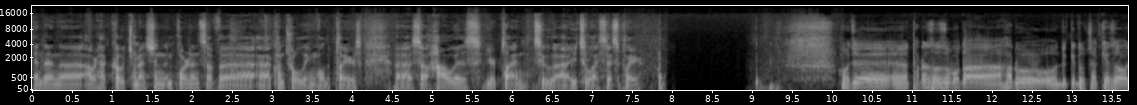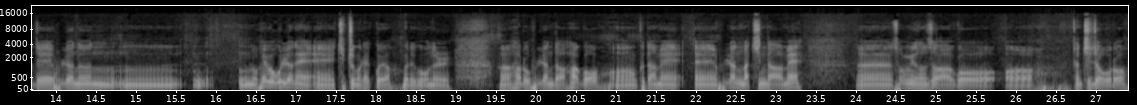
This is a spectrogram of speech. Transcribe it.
And then uh, our head coach mentioned importance of uh, uh, controlling all the players. Uh, so how is your plan to uh, utilize this player? 어제 어, 다른 선수보다 하루 어, 늦게 도착해서 어제 훈련은 음, 음, 회복 훈련에 에, 집중을 했고요. 그리고 오늘 어, 하루 훈련 더 하고 어, 그 다음에 훈련 마친 다음에 에, 송민 선수하고 어, 전체적으로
